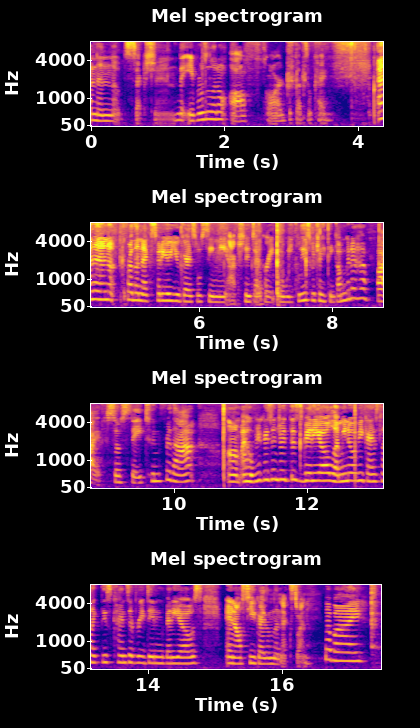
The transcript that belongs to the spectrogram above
and then notes section. The April's a little off guard, but that's okay. And then for the next video, you guys will see me actually decorate the weeklies, which I think I'm going to have five. So stay tuned for that. Um, I hope you guys enjoyed this video. Let me know if you guys like these kinds of redating videos, and I'll see you guys on the next one. Bye-bye.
